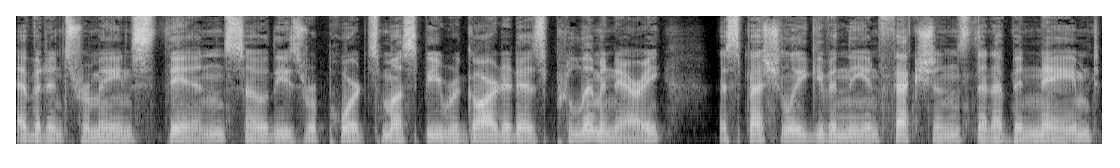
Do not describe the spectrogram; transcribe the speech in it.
Evidence remains thin, so these reports must be regarded as preliminary, especially given the infections that have been named,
